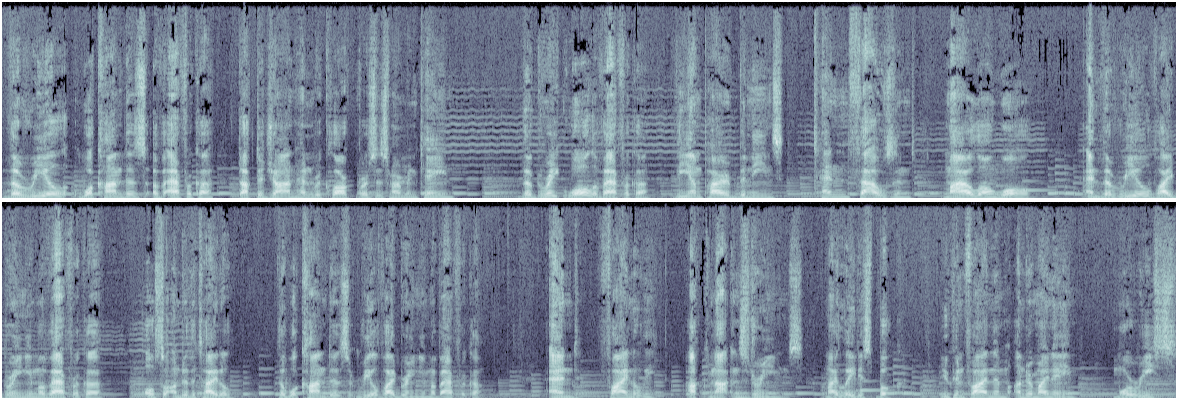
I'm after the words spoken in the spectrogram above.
The Real Wakandas of Africa, Dr. John Henrik Clarke versus Herman Cain, the Great Wall of Africa, the Empire of Benin's 10,000 mile long wall, and the real vibranium of Africa, also under the title The Wakanda's Real Vibranium of Africa. And finally, Akhenaten's Dreams, my latest book. You can find them under my name, Maurice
